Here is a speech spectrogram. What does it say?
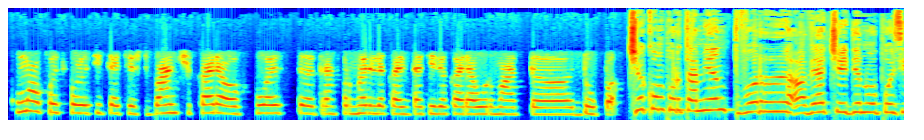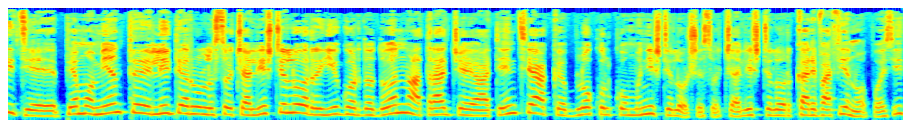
cum au fost folosiți acești bani și care au fost uh, transformările calitative care au urmat uh, după. Ce comportament vor avea cei din opoziție? Pe moment, liderul socialiștilor, Igor Dodon, atrage atenția că blocul comuniștilor și socialiștilor care va fi în opoziție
